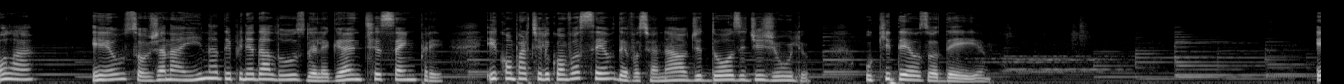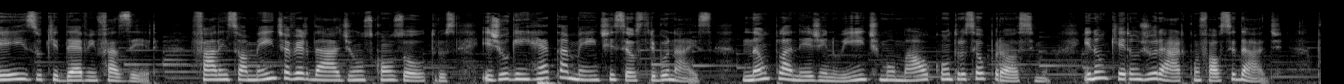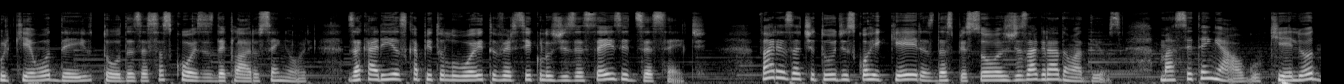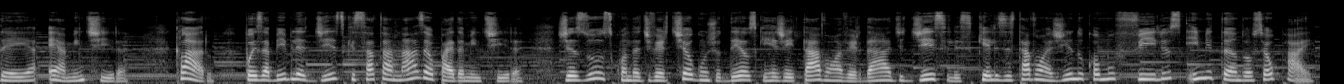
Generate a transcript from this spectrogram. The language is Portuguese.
Olá, eu sou Janaína Depine da Luz do Elegante Sempre e compartilho com você o devocional de 12 de julho. O que Deus odeia. Eis o que devem fazer. Falem somente a verdade uns com os outros e julguem retamente em seus tribunais. Não planejem no íntimo mal contra o seu próximo e não queiram jurar com falsidade porque eu odeio todas essas coisas, declara o Senhor. Zacarias capítulo 8, versículos 16 e 17. Várias atitudes corriqueiras das pessoas desagradam a Deus, mas se tem algo que ele odeia é a mentira. Claro, pois a Bíblia diz que Satanás é o pai da mentira. Jesus, quando advertia alguns judeus que rejeitavam a verdade, disse-lhes que eles estavam agindo como filhos imitando ao seu pai.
